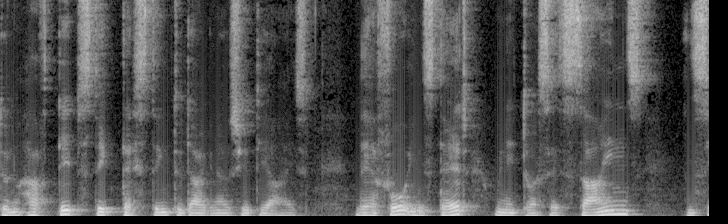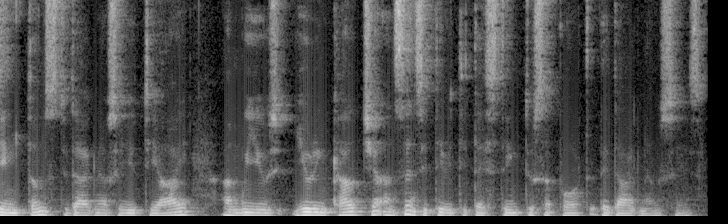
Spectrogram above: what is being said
do not have dipstick testing to diagnose UTIs. Therefore, instead, we need to assess signs and symptoms to diagnose a UTI, and we use urine culture and sensitivity testing to support the diagnosis.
